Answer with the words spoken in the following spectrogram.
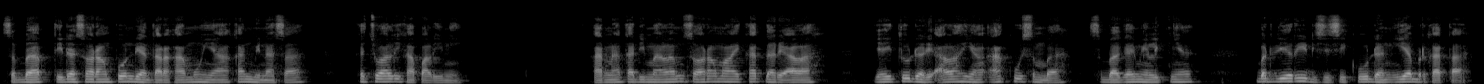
Sebab tidak seorang pun di antara kamu yang akan binasa, kecuali kapal ini. Karena tadi malam seorang malaikat dari Allah, yaitu dari Allah yang aku sembah sebagai miliknya, berdiri di sisiku dan ia berkata,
